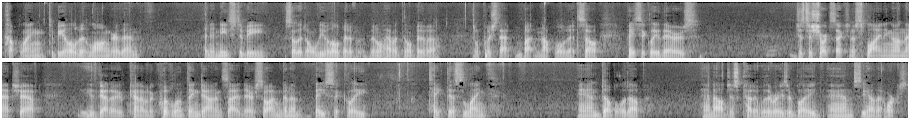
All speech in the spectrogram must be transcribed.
coupling to be a little bit longer than than it needs to be so that it'll leave a little bit of a, it'll have a little bit of a it'll push that button up a little bit. So basically there's just a short section of splining on that shaft. You've got a kind of an equivalent thing down inside there so I'm going to basically take this length and double it up and I'll just cut it with a razor blade and see how that works.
